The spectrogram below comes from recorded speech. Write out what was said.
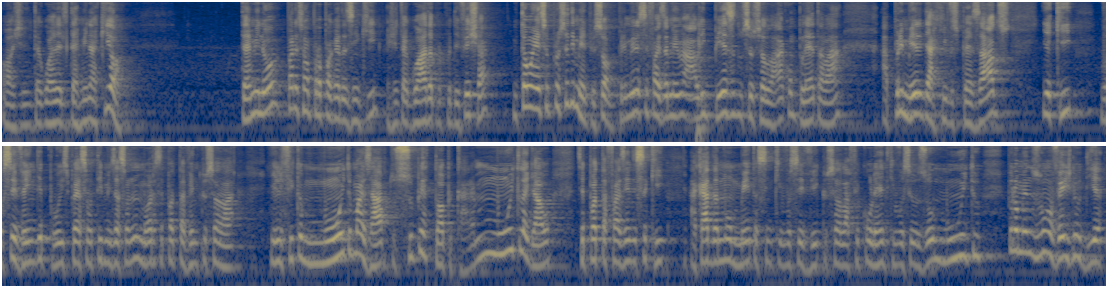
Ó, a gente aguarda ele terminar aqui, ó. Terminou, apareceu uma propagandazinha aqui, a gente aguarda para poder fechar. Então esse é o procedimento, pessoal. Primeiro você faz a, a limpeza do seu celular completa lá, a primeira de arquivos pesados, e aqui você vem depois para essa otimização da memória, você pode estar tá vendo que o celular ele fica muito mais rápido, super top, cara. É muito legal. Você pode estar tá fazendo isso aqui a cada momento assim que você vê que o celular ficou lento, que você usou muito, pelo menos uma vez no dia,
